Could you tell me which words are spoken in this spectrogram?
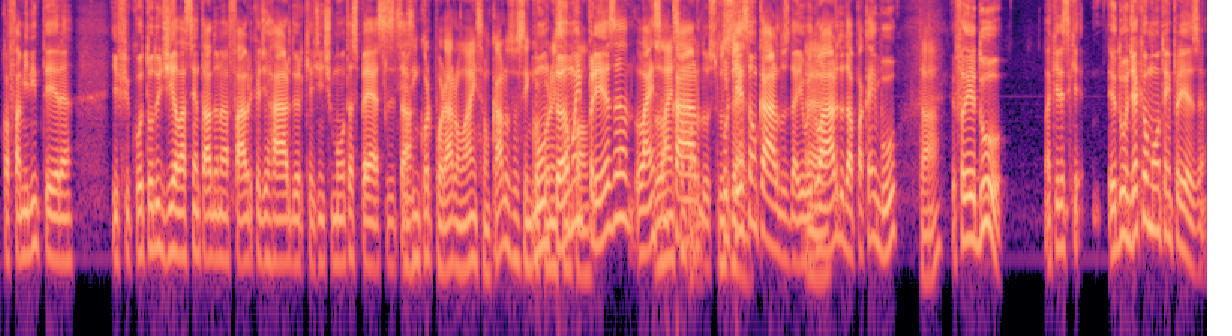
com a família inteira e ficou todo dia lá sentado na fábrica de hardware que a gente monta as peças e tal. Vocês incorporaram lá em São Carlos ou você incorporou Montamos em São Paulo? uma empresa lá em São lá Carlos. São Por que São Carlos? Daí o é. Eduardo da Pacaembu. Tá. Eu falei, Edu, aqueles que Edu, onde é que eu monto a empresa?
